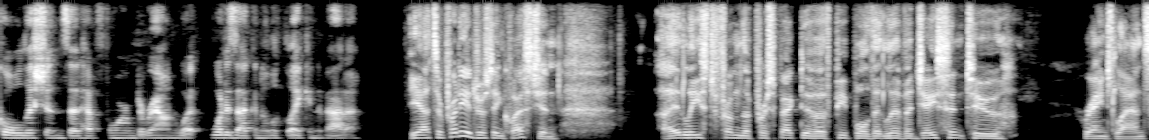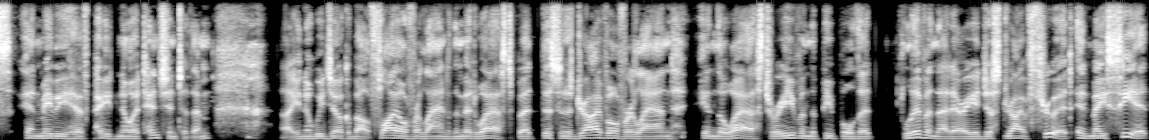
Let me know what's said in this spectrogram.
coalitions that have formed around what what is that going to look like in Nevada. Yeah, it's a pretty interesting question, at least from the perspective of people that live adjacent to rangelands and maybe have paid no attention to them. Uh, you know, we joke about flyover land in the Midwest, but this is drive over land in the West, where even the people that live in that area just drive through it and may see it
